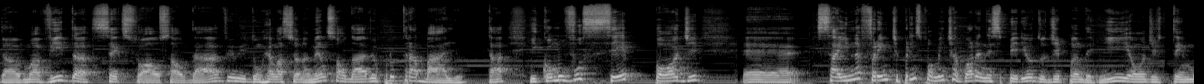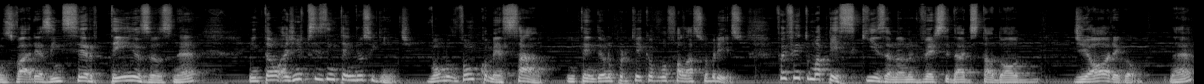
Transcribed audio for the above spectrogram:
de uma vida sexual saudável e de um relacionamento saudável para o trabalho, tá? E como você pode é, sair na frente, principalmente agora nesse período de pandemia, onde temos várias incertezas, né? Então a gente precisa entender o seguinte: vamos, vamos começar entendendo por que, que eu vou falar sobre isso. Foi feita uma pesquisa na Universidade Estadual de Oregon, né?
